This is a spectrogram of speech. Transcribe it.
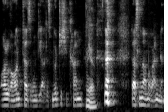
Allround-Person, die alles Mögliche kann. Ja. das nur am Rande.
